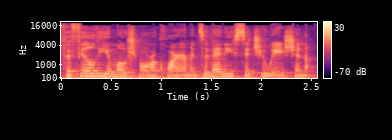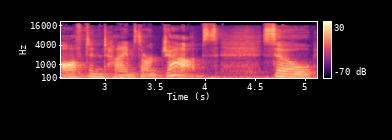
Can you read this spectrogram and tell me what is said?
fulfill the emotional requirements of any situation, oftentimes our jobs. So,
